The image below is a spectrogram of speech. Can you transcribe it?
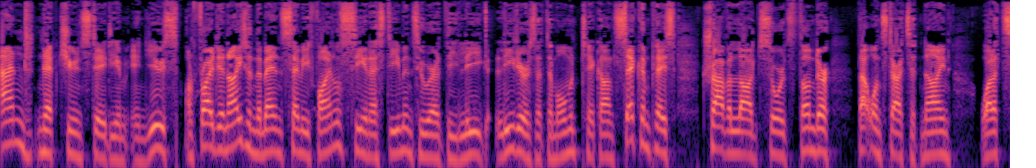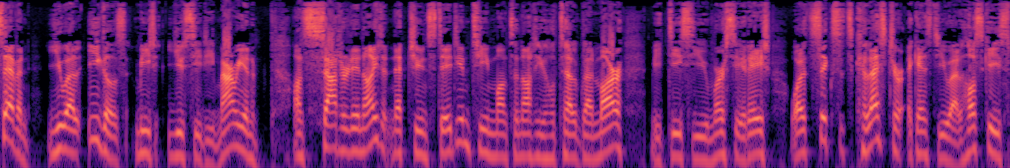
and Neptune Stadium in use. On Friday night in the men's semi-finals, CNS Demons, who are the league leaders at the moment, take on second place Travelodge Swords Thunder. That one starts at 9 while at 7, UL Eagles meet UCD Marian. On Saturday night at Neptune Stadium, Team Montenotte Hotel Glanmire meet DCU Mercy at 8, while at 6 it's Killester against UL Huskies.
